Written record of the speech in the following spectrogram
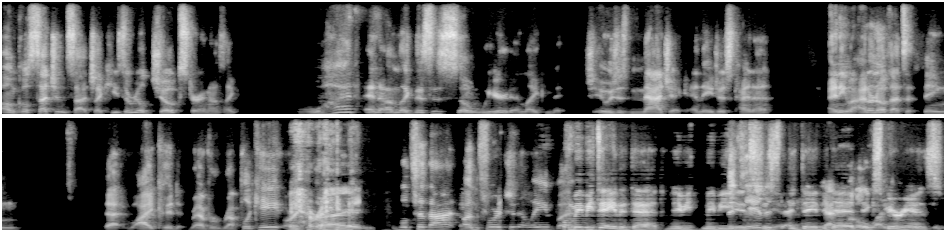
uncle such and such like he's a real jokester. And i was like what? And i'm like this is so weird and like it was just magic, and they just kind of anyway. I don't know if that's a thing that I could ever replicate or Yeah, right. equal to that, unfortunately. But Well, maybe Day of the Dead. Maybe maybe it's just the Day of the Dead little, like, experience,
